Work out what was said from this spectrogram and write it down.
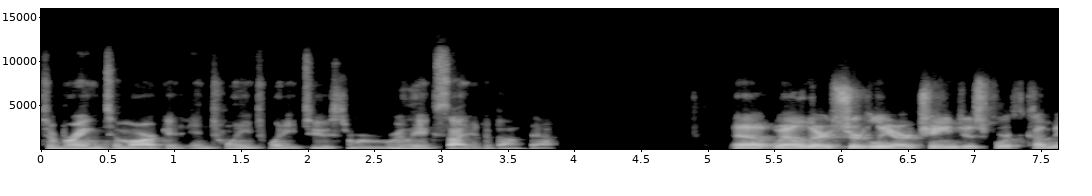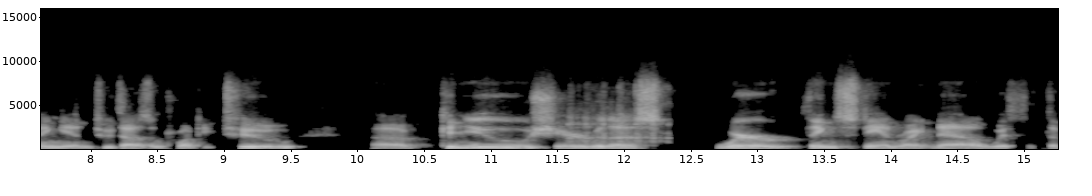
to bring to market in 2022. So we're really excited about that. Yeah, well, there certainly are changes forthcoming in 2022. Uh, can you share with us where things stand right now with the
